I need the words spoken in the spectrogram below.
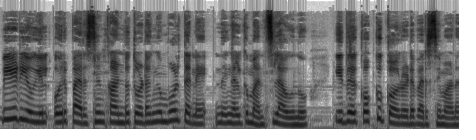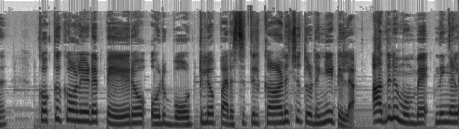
വീഡിയോയിൽ ഒരു പരസ്യം കണ്ടു തുടങ്ങുമ്പോൾ തന്നെ നിങ്ങൾക്ക് മനസ്സിലാവുന്നു ഇത് കൊക്കക്കോളയുടെ പരസ്യമാണ്. കൊക്കക്കോളയുടെ പേരോ ഒരു ബോട്ടിലോ പരസ്യത്തിൽ കാണിച്ചു തുടങ്ങിയിട്ടില്ല. അതിനു മുമ്പേ നിങ്ങൾ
